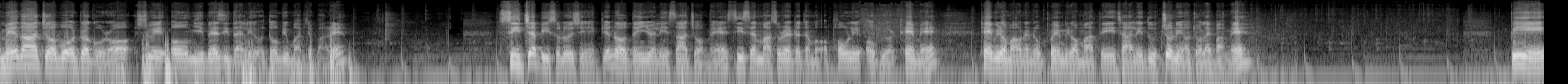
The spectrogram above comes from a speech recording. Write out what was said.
အမဲသားကြော်ဖို့အတွက်ကိုတော့ရွှေအုံမြေပဲစီတန်လေးကိုအသုံးပြုမှာဖြစ်ပါတယ်စီချက်ပြီဆိုလို့ရှိရင်ပြင်းတော်သိန်းရွယ်လေးစကြော်မယ်စီဆန်မှာဆိုတဲ့အတွက်ကြောင့်မို့အဖုံးလေးအုပ်ပြီးတော့ထည့်မယ်ထည့်ပြီးတော့မှအောင်နဲ့ဖွင့်ပြီးတော့မှတေးချာလေးသူ့ကျွတ်နေအောင်ကြော်လိုက်ပါမယ်ပြီးရင်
